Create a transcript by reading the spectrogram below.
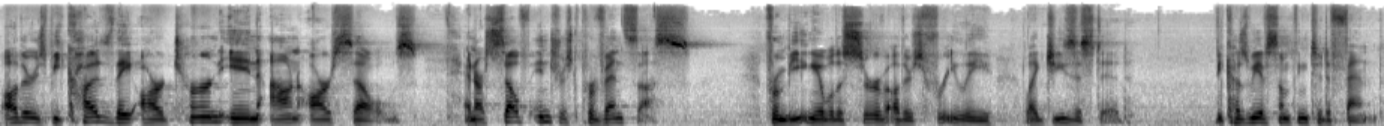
others because they are turned in on ourselves. And our self interest prevents us from being able to serve others freely like Jesus did because we have something to defend,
